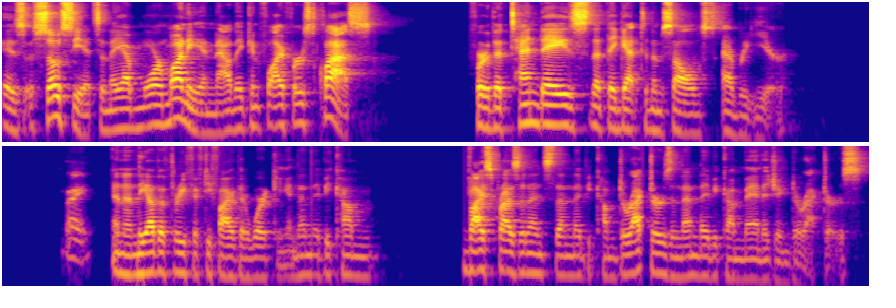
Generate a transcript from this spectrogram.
as associates and they have more money and now they can fly first class for the 10 days that they get to themselves every year. Right. And then the other 355 they're working and then they become vice presidents, then they become directors and then they become managing directors.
